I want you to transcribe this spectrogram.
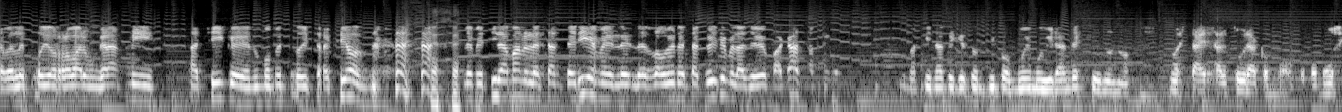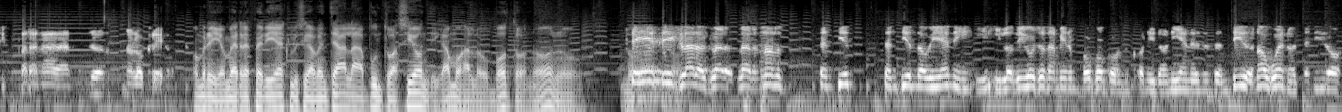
haberle podido robar un Grammy a Chique en un momento de distracción. le metí la mano en la estantería y me, le, robé una estatuilla y me la llevé para casa. imagínate que son tipos muy, muy grandes que uno no, no está a esa altura como, como músico para nada, yo no lo creo. Hombre, yo me refería exclusivamente a la puntuación, digamos, a los votos, ¿no? no, sí, sí, claro, claro, claro. No, te entiendo, te entiendo bien y, lo digo yo también un poco con, ironía en ese sentido, ¿no? Bueno, he tenido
